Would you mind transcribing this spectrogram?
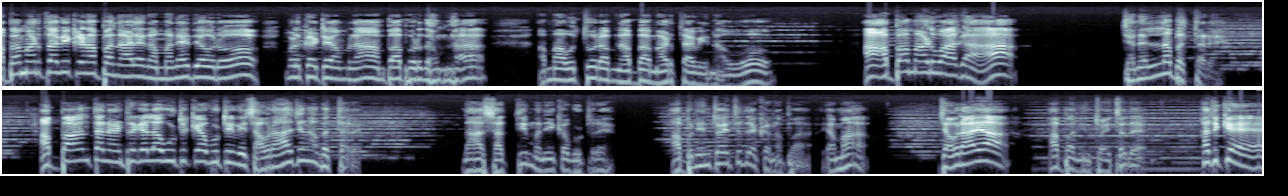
ಹಬ್ಬ ಮಾಡ್ತಾವಿ ಕಣಪ್ಪ ನಾಳೆ ನಮ್ಮ ಮನೆ ದೇವರು ಮುಳಕಟ್ಟೆ ಅಮ್ಮನ ಅಂಪಾಪುರದ ಅಮ್ಮನ, ಅಮ್ಮ ಉತ್ತೂರಮ್ಮನ ಹಬ್ಬ ಮಾಡ್ತಾವಿ ನಾವು. ಆ ಹಬ್ಬ ಮಾಡುವಾಗ ಜನ ಎಲ್ಲ ಬರ್ತಾರೆ. ಹಬ್ಬ ಅಂತ ನೆಂಟ್ರಿಗೆಲ್ಲ ಊಟಕ್ಕೆ ಬಿಟ್ಟಿವಿ, ಸಾವಿರಾರು ಜನ ಬರ್ತಾರೆ. ನಾ ಸತ್ತಿ ಮನಿಕ ಬಿಟ್ರೆ ಹಬ್ಬ ನಿಂತೋಯ್ತದೆ ಕಣಪ್ಪ. ಯಮ್ಮ ಚವರಾಯ ಹಬ್ಬ ನಿಂತೋಯ್ತದೆ. ಅದಕ್ಕೆ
